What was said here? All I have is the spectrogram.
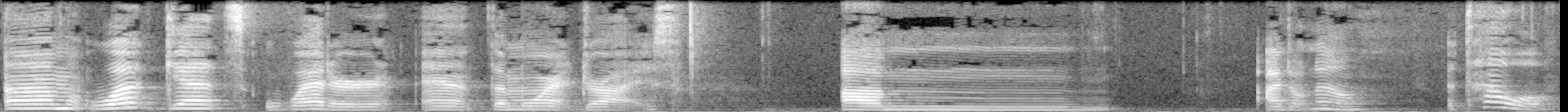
um, what gets wetter and the more it dries? Um, I don't know. A towel.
